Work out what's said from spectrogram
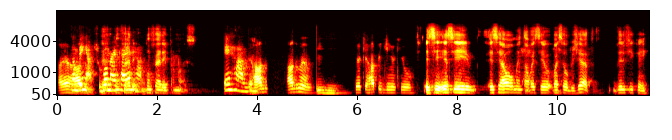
Tá errado. Também acho. Vou é, marcar confere, errado. Confere aí para nós. Errado. Errado, errado mesmo. Uhum. Vê aqui rapidinho aqui o. Esse, esse, esse ao aumentar vai ser, vai ser objeto? Verifica aí.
